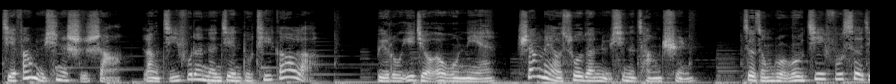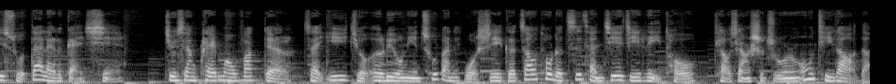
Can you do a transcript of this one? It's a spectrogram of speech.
解放女性的时尚，让肌肤的能见度提高了。比如，一九二五年，香奈儿缩短女性的长裙，这种裸露肌肤设计所带来的感谢，就像 Clément Vadel 在一九二六年出版的《我是一个糟透的资产阶级》里头，调香师主人翁提到的：“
